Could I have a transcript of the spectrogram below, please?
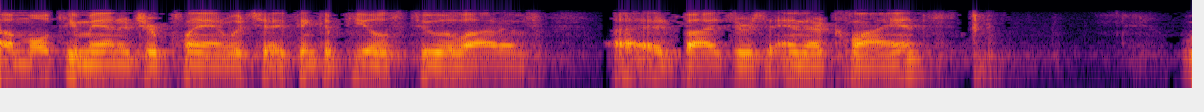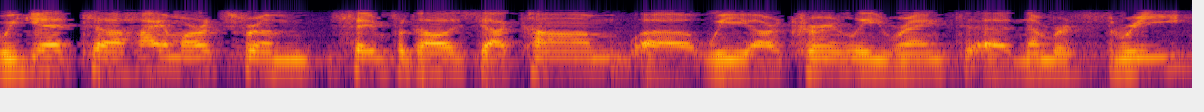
a multi-manager plan, which I think appeals to a lot of uh, advisors and their clients. We get uh, high marks from SavingForCollege.com. Uh, we are currently ranked uh, number three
